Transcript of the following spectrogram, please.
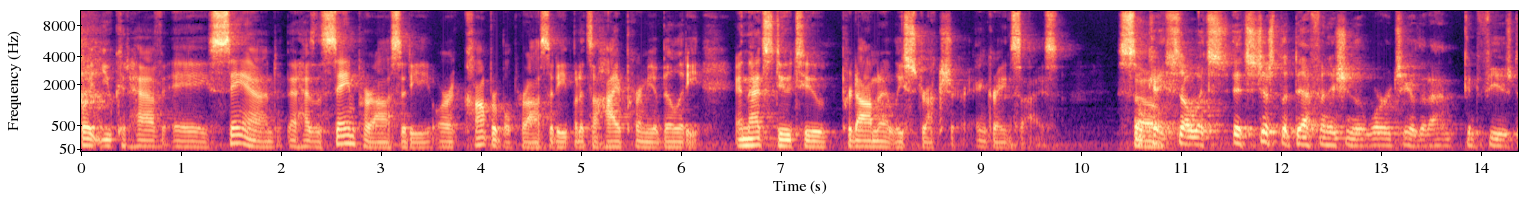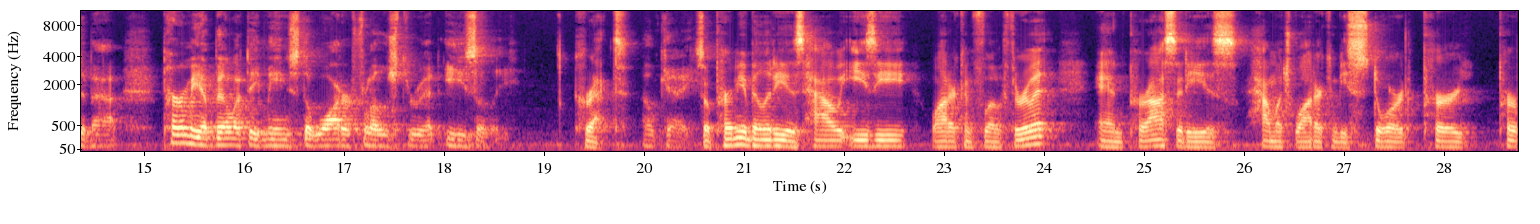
but you could have a sand that has the same porosity or a comparable porosity, but it's a high permeability, and that's due to predominantly structure and grain size. So Okay, so it's it's just the definition of the words here that I'm confused about. Permeability means the water flows through it easily. correct. Okay. So permeability is how easy water can flow through it, and porosity is how much water can be stored per per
